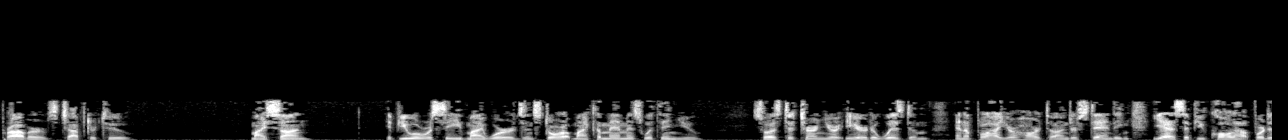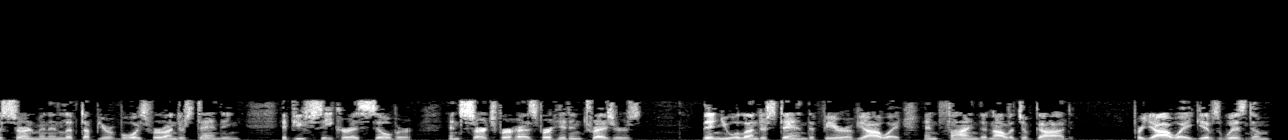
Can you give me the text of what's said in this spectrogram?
Proverbs chapter 2 My son, if you will receive my words and store up my commandments within you, so as to turn your ear to wisdom and apply your heart to understanding, yes, if you call out for discernment and lift up your voice for understanding, if you seek her as silver and search for her as for hidden treasures, then you will understand the fear of Yahweh and find the knowledge of God. For Yahweh gives wisdom,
